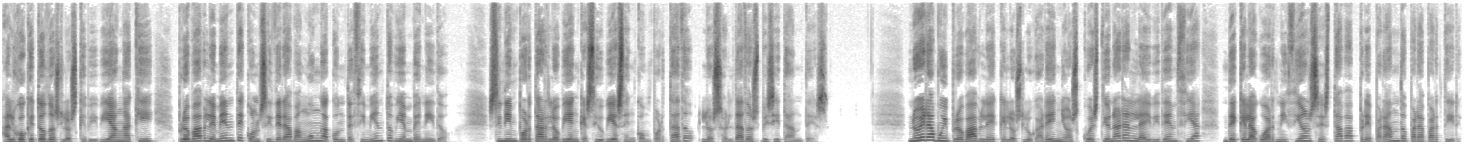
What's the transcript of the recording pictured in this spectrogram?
algo que todos los que vivían aquí probablemente consideraban un acontecimiento bienvenido, sin importar lo bien que se hubiesen comportado los soldados visitantes. No era muy probable que los lugareños cuestionaran la evidencia de que la guarnición se estaba preparando para partir.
